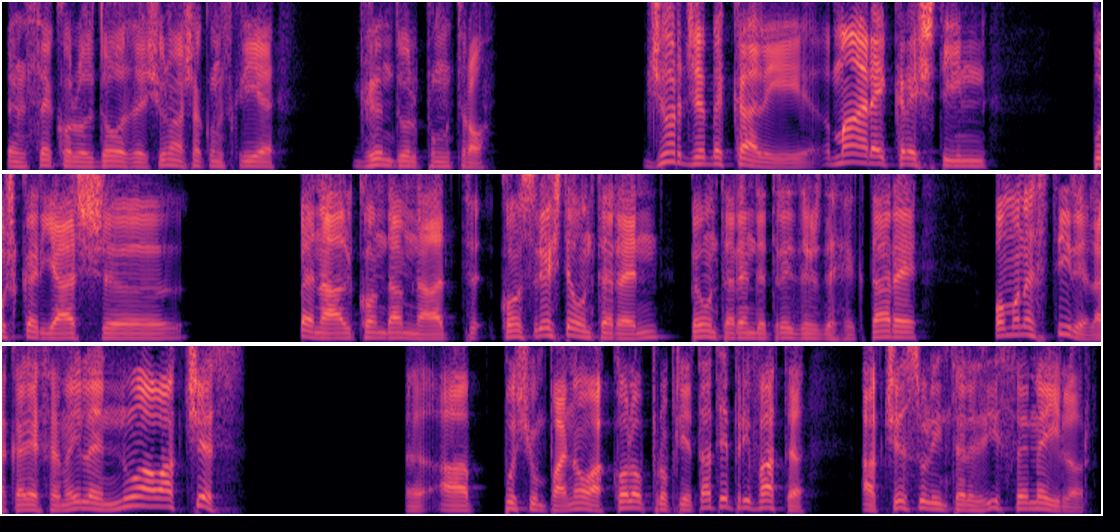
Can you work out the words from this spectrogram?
în secolul 21, așa cum scrie gândul.ro. George Becali, mare creștin, pușcăriaș, uh, penal, condamnat, construiește un teren, pe un teren de 30 de hectare, o mănăstire la care femeile nu au acces a pus și un panou acolo, proprietate privată, accesul interzis femeilor.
